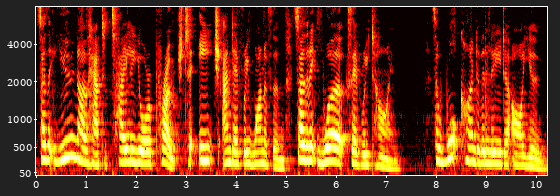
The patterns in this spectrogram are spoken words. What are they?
so that you know how to tailor your approach to each and every one of them so that it works every time. So what kind of a leader are you?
